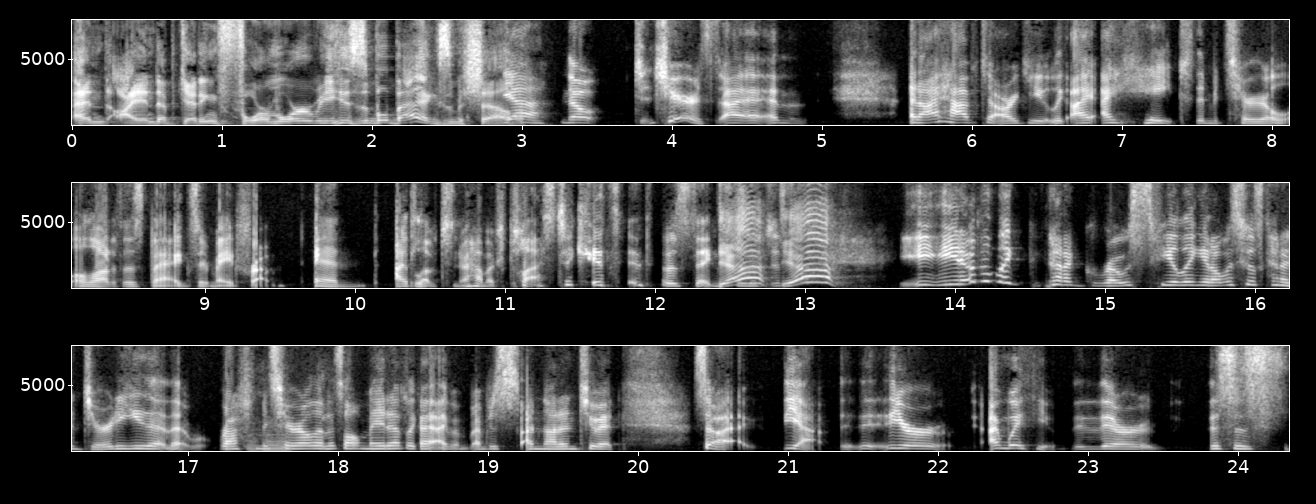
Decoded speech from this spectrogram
And I end up getting four more reusable bags, Michelle. Yeah, no, cheers. I and I have to argue, like I, I hate the material a lot of those bags are made from, and I'd love to know how much plastic is in those things. Yeah. just- yeah. You know the like kind of gross feeling. It always feels kind of dirty. That, that rough Mhm. material that it's all made of. Like I, I'm- I'm just I'm not into it. So I, yeah, you're. I'm with you. There. This is.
